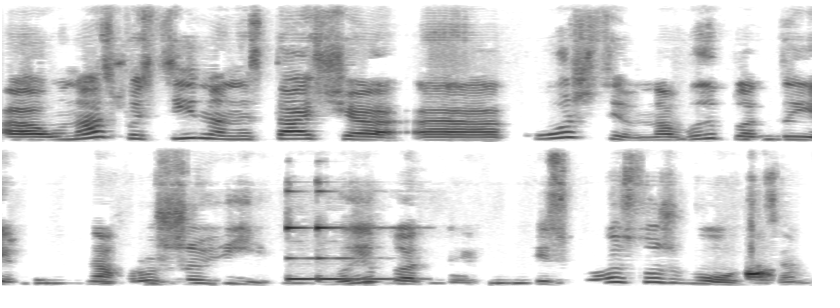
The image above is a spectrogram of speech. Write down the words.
А у нас постійна нестача е, коштів на виплати на грошові виплати військовослужбовцям.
